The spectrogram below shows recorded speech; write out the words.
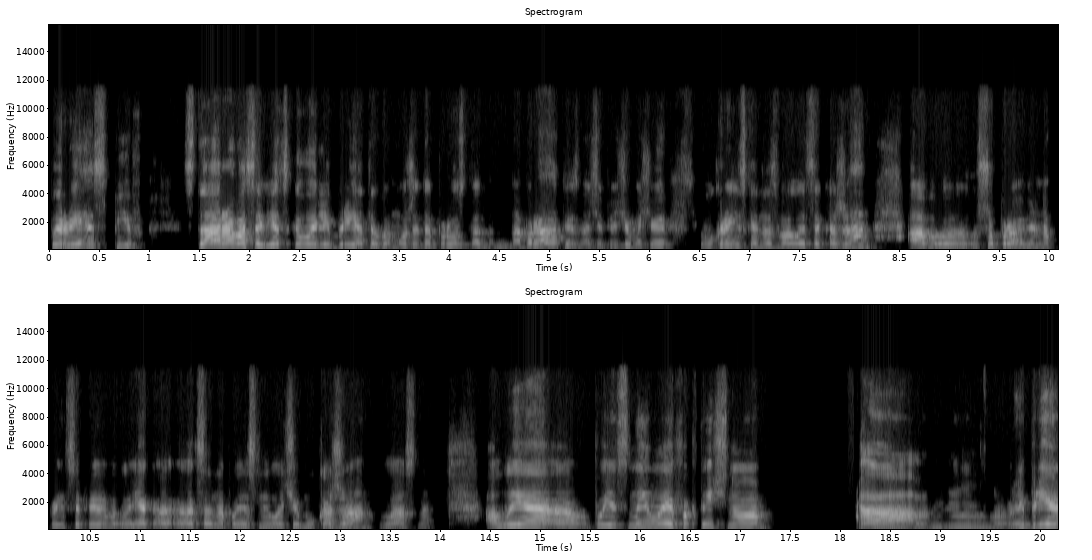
переспів старого советского либрета. Ви можете просто набрати, значить, причому ще в українській назвали це кажан, а е, що правильно, в принципі, е, як Оксана пояснила, чому кажан, власне. Але е, пояснили фактично. А, лібре,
